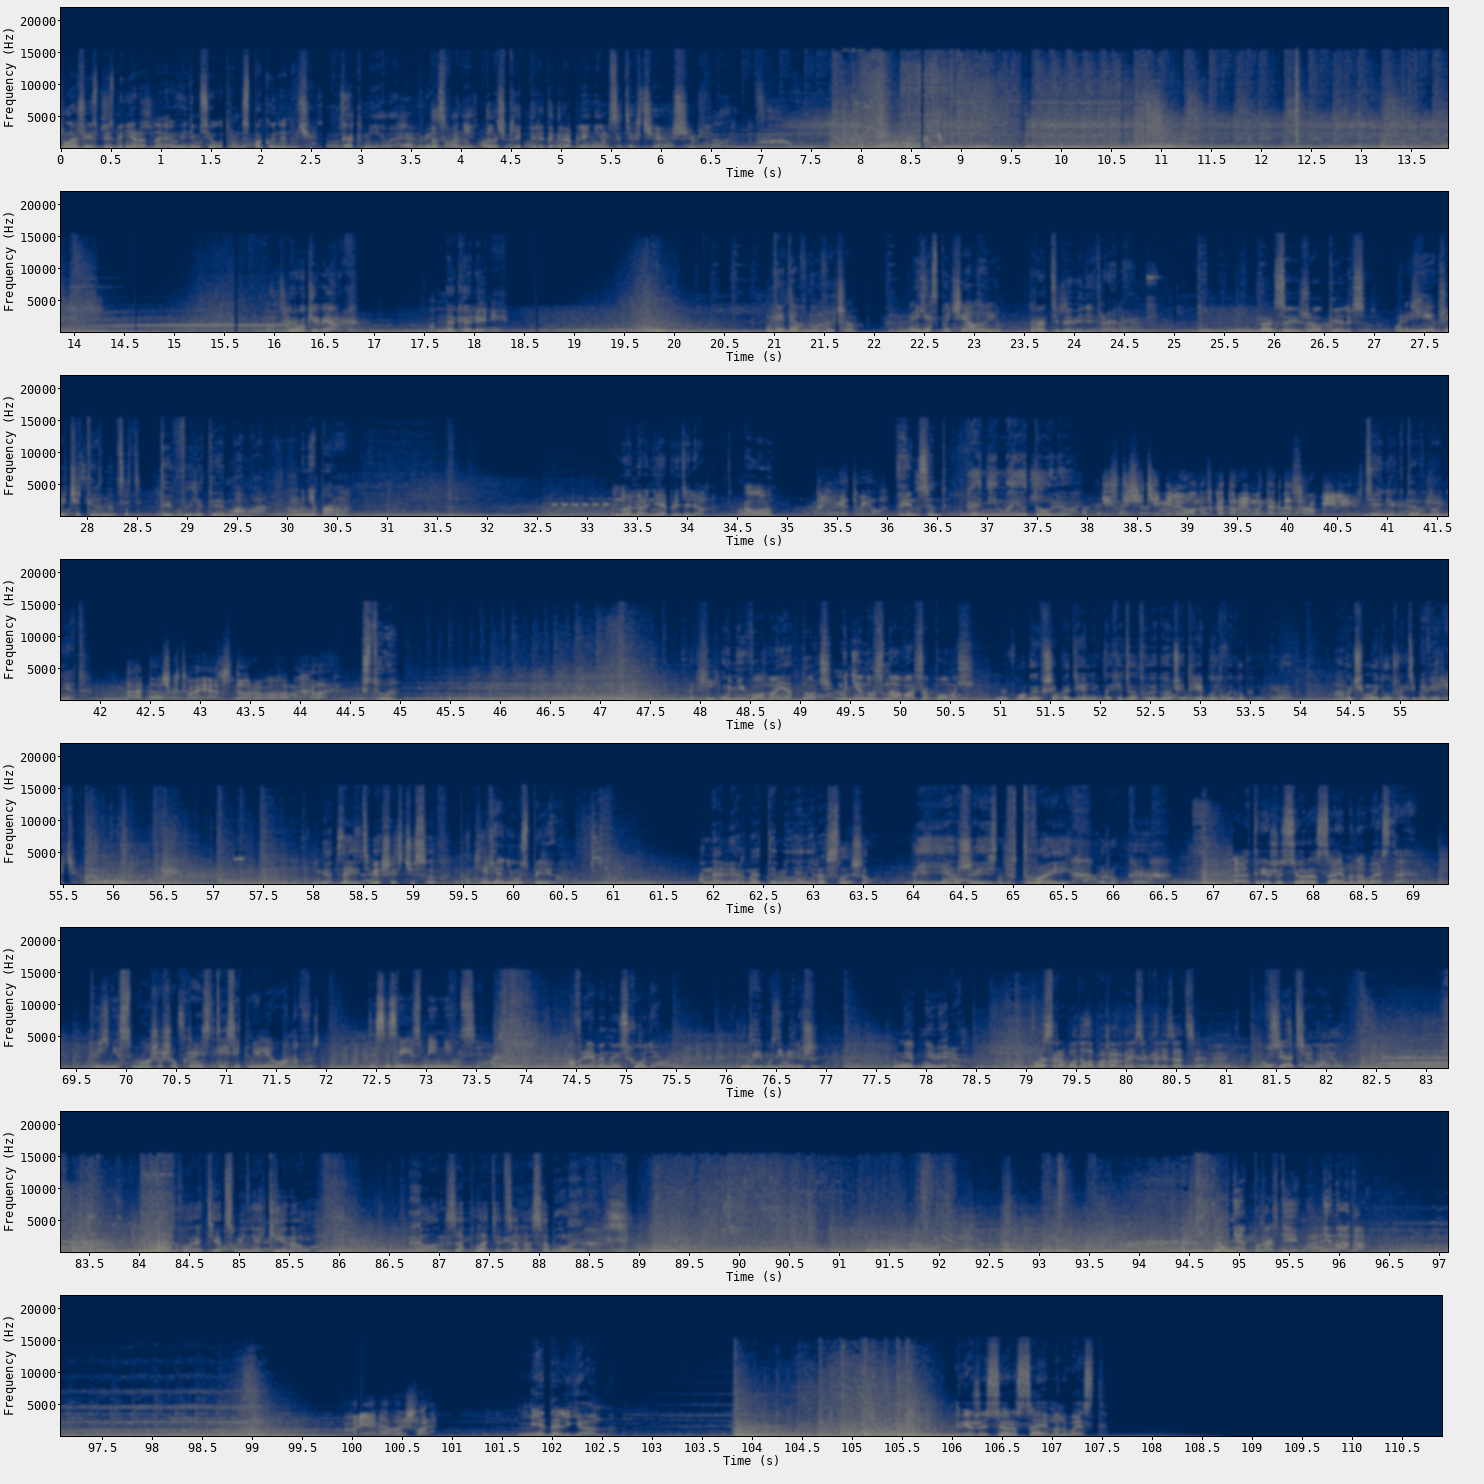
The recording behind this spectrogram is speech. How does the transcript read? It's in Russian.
Ложись без меня, родная. Увидимся утром. Спокойной ночи. Как мило. Позвонить дочке перед ограблением с отягчающими. Руки вверх! На колени. Ты давно вышел? Я скучала, Уилл. Рад тебя видеть, Райли. Заезжал к Эллисон. Ей уже 14. Ты вылитая мама. Мне пора. Номер не определен. Алло? Привет, Уилл. Винсент? Гони мою долю из 10 миллионов, которые мы тогда срубили. Денег давно нет. А дочка твоя здорово вымахала. Что? У него моя дочь. Мне нужна ваша помощь. Бывший подельник похитил твою дочь и требует выкуп? Почему я должен тебе верить? Даю тебе 6 часов. Я не успею. Наверное, ты меня не расслышал. Ее жизнь в твоих руках. От режиссера Саймона Веста. Ты не сможешь украсть 10 миллионов. Ты изменился. Время на исходе. Ты ему не веришь? Нет, не верю. Сработала пожарная сигнализация. Взять его. Твой отец меня кинул. Он заплатит за нас обоих. Нет, подожди! Не надо! Время вышло. Медальон. Режиссер Саймон Вест.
